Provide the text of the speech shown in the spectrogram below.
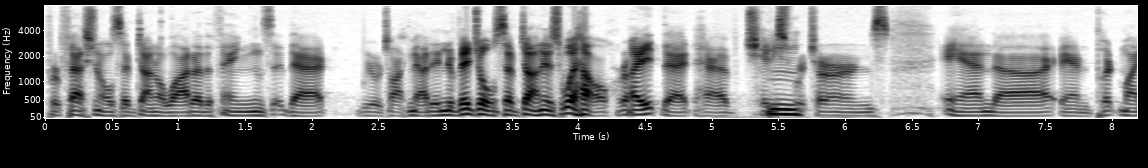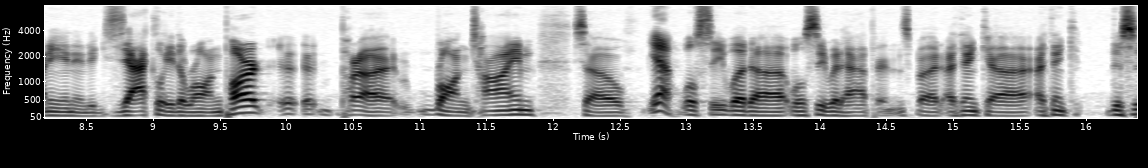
professionals have done a lot of the things that we were talking about individuals have done as well, right? That have chased mm. returns and uh, and put money in at exactly the wrong part, uh, uh, wrong time. So yeah, we'll see what uh, we'll see what happens. But I think uh, I think this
